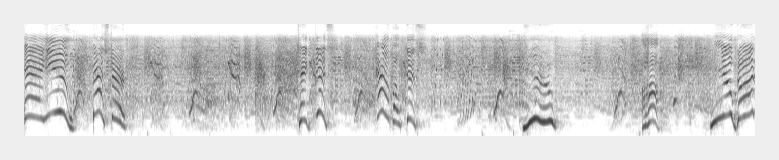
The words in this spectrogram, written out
Hey, you! Faster! Take this! How about this? You! Aha! No gun!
